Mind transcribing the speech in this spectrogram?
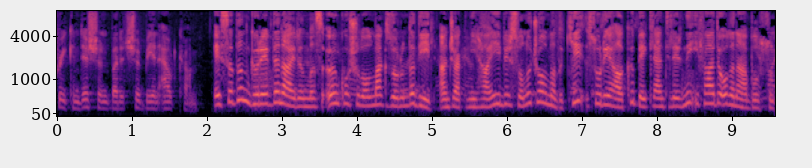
precondition, but it should be an outcome. Esad'ın görevden ayrılması ön koşul olmak zorunda değil. Ancak nihai bir sonuç olmalı ki Suriye halkı beklentilerini ifade olanağı bulsun.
